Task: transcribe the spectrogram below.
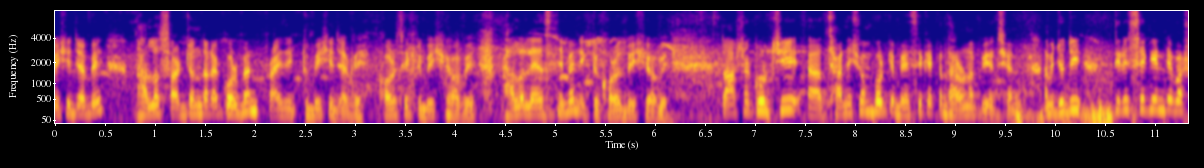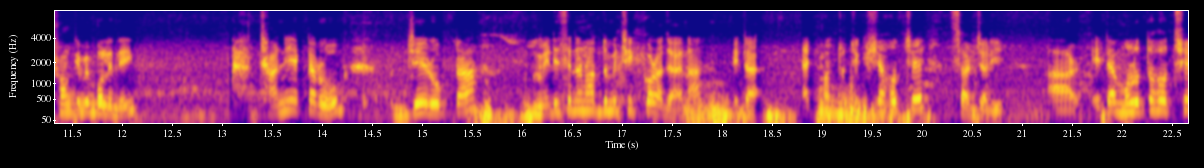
বেশি যাবে, ভালো সার্জন দ্বারা করবেন প্রাইস একটু বেশি যাবে, খরচ একটু বেশি হবে। ভালো লেন্স নেবেন, একটু খরচ বেশি হবে। তো আশা করছি ছানি সম্পর্কে বেসিক একটা ধারণা পেয়েছেন। আমি যদি তিরিশ সেকেন্ডে বা সংক্ষেপে বলে দিই, ছানি একটা রোগ, যে রোগটা মেডিসিনের মাধ্যমে ঠিক করা যায় না, এটা একমাত্র চিকিৎসা হচ্ছে সার্জারি আর এটা মূলত হচ্ছে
